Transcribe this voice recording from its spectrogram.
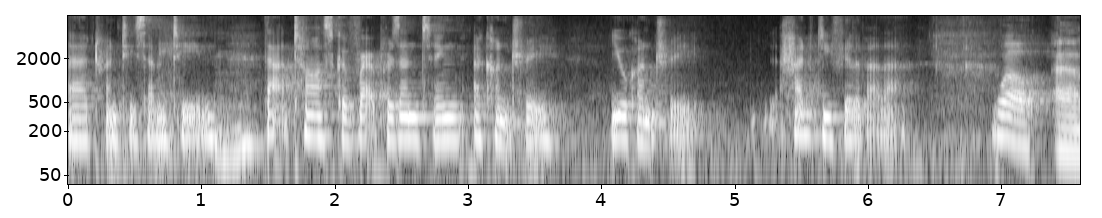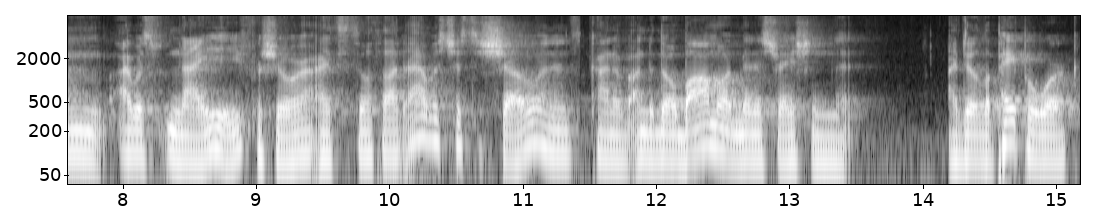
uh, 2017. Mm-hmm. That task of representing a country, your country, how did you feel about that? Well, um, I was naive for sure. I still thought that ah, was just a show, and it's kind of under the Obama administration that I did all the paperwork,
